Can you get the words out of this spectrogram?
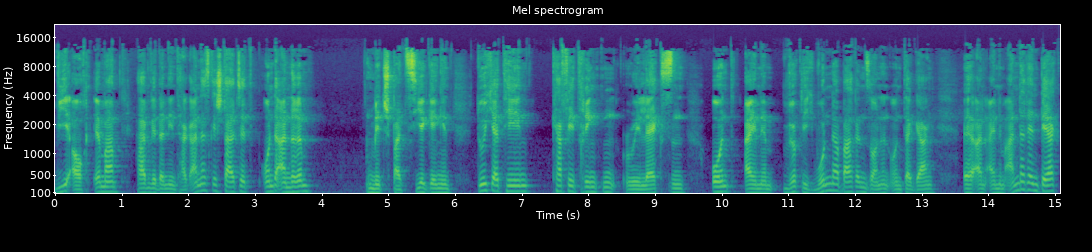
Wie auch immer haben wir dann den Tag anders gestaltet. Unter anderem mit Spaziergängen durch Athen, Kaffee trinken, relaxen und einem wirklich wunderbaren Sonnenuntergang äh, an einem anderen Berg,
